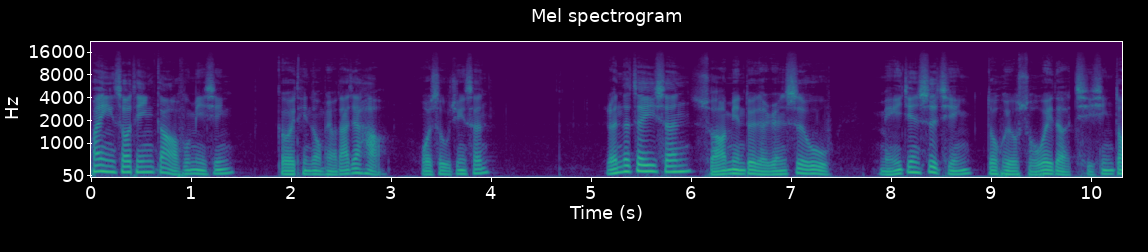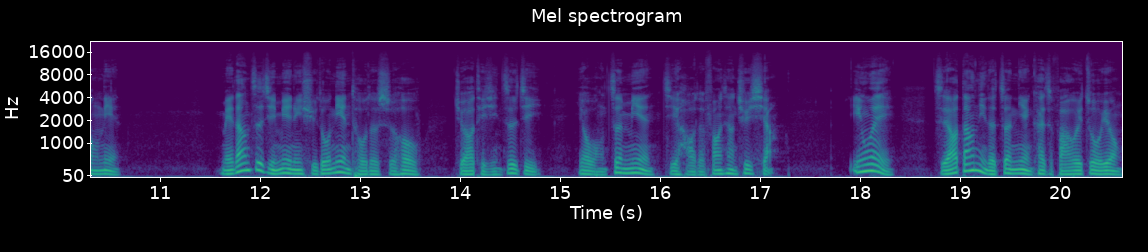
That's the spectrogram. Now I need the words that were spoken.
欢迎收听高尔夫秘辛，各位听众朋友，大家好，我是吴俊生。人的这一生所要面对的人事物，每一件事情都会有所谓的起心动念。每当自己面临许多念头的时候，就要提醒自己要往正面及好的方向去想，因为只要当你的正念开始发挥作用，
